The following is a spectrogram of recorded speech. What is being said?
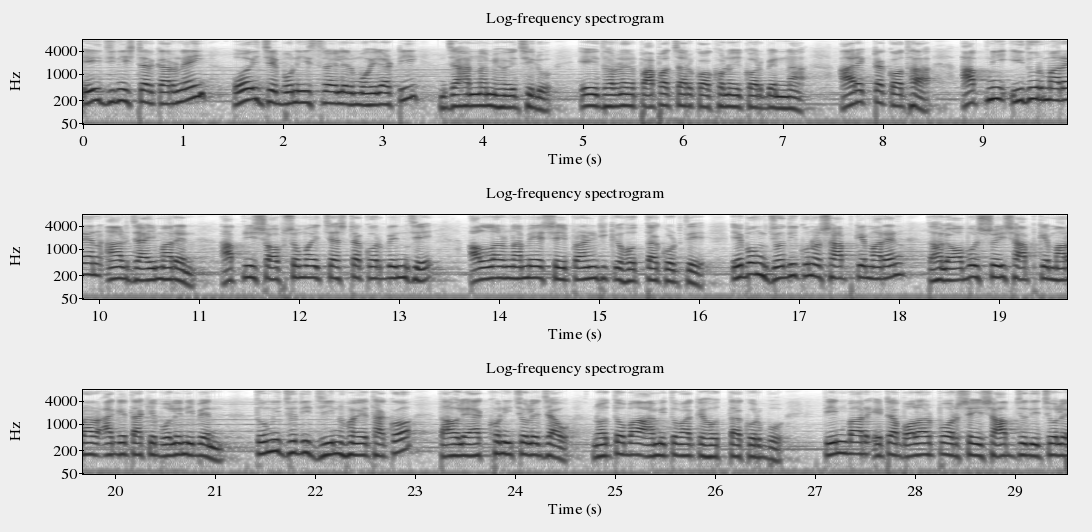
এই জিনিসটার কারণেই ওই যে বনি ইসরায়েলের মহিলাটি জাহান্নামি হয়েছিল। এই ধরনের পাপাচার কখনোই করবেন না। আরেকটা কথা, আপনি ইঁদুর মারেন আর যাই মারেন, আপনি সবসময় চেষ্টা করবেন যে আল্লাহর নামে সেই প্রাণীটিকে হত্যা করতে এবং যদি কোনো সাপকে মারেন, তাহলে অবশ্যই সাপকে মারার আগে তাকে বলে নেবেন, তুমি যদি জিন হয়ে থাকো, তাহলে এক্ষুনি চলে যাও নতবা আমি তোমাকে হত্যা করব। তিনবার এটা বলার পর সেই সাপ যদি চলে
